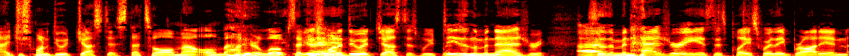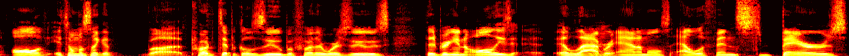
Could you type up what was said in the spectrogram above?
I just want to do it justice. That's all I'm out, all I'm out here, Lopes. I just Yeah. want to do it justice. We're teasing the menagerie. All So the menagerie is this place where they brought in all. Of, it's almost like a uh, prototypical zoo before there were zoos. They bring in all these elaborate animals: elephants, bears,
